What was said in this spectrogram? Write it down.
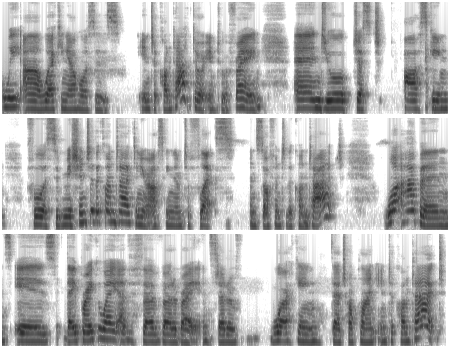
we are working our horses into contact or into a frame, and you're just asking for submission to the contact and you're asking them to flex and soften to the contact, what happens is they break away at the third vertebrae instead of working their top line into contact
